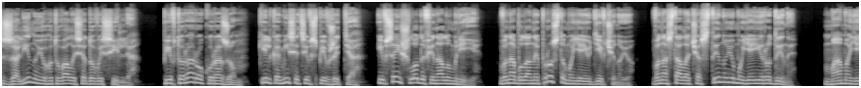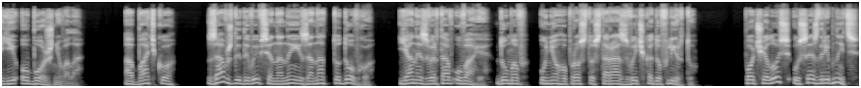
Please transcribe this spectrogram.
З Аліною готувалися до весілля. Півтора року разом, кілька місяців співжиття, і все йшло до фіналу мрії. Вона була не просто моєю дівчиною, вона стала частиною моєї родини. Мама її обожнювала. А батько завжди дивився на неї занадто довго. Я не звертав уваги, думав, у нього просто стара звичка до флірту. Почалось усе з дрібниць.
